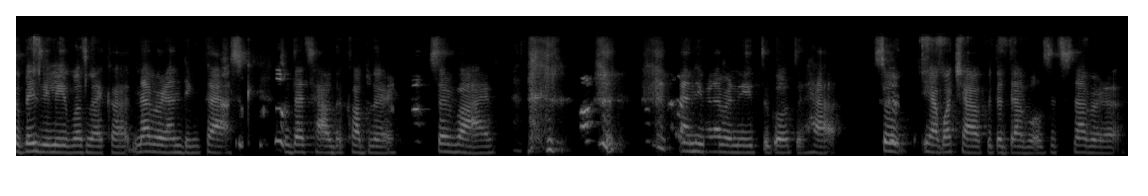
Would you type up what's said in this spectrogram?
So basically, it was like a never-ending task. So that's how the cobbler survived, and he never needed to go to hell. So yeah, watch out with the devils. It's never a,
